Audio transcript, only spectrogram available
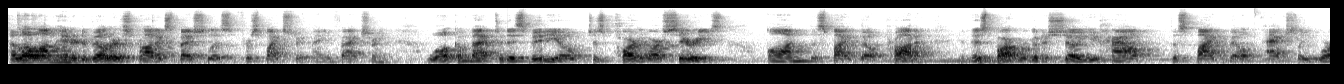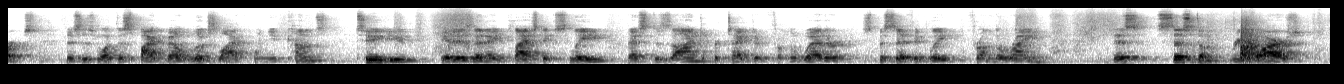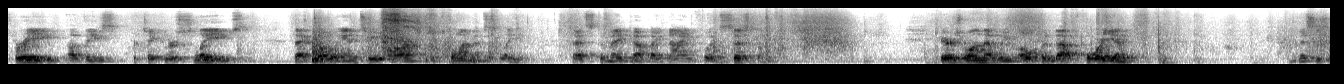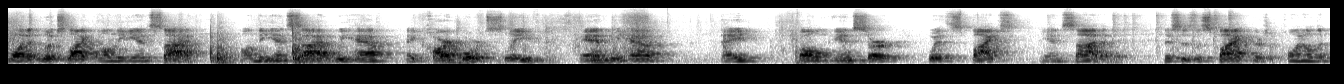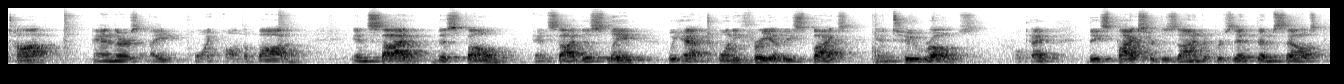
Hello, I'm Henry DeVilliers, Product Specialist for Spike Strip Manufacturing. Welcome back to this video, just part of our series on the spike belt product. In this part, we're going to show you how the spike belt actually works. This is what the spike belt looks like when it comes to you. It is in a plastic sleeve that's designed to protect it from the weather, specifically from the rain. This system requires three of these particular sleeves that go into our deployment sleeve. That's to make up a nine foot system. Here's one that we've opened up for you. This is what it looks like on the inside. On the inside we have a cardboard sleeve and we have a foam insert with spikes inside of it. This is the spike, there's a point on the top and there's a point on the bottom. Inside this foam, inside this sleeve, we have 23 of these spikes in two rows. Okay, These spikes are designed to present themselves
